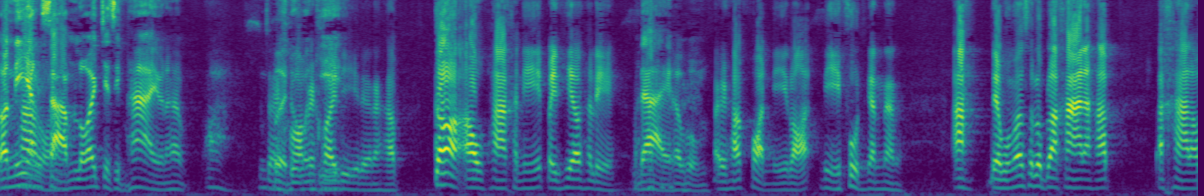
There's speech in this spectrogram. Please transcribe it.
ตอนนี้ยัง500 375 อยู่นะครับใจเปิดคดูอเมื่ไม่อกี้ค่อยดีเลยนะครับ ก็เอาพาคันนี้ไปเที่ยวทะเลได้ครับผม ไปพักผ่อนหนีร้อนหนีฝุ่นกันนั่นอะเดี๋ยวผมมาสรุปราคานะครับ ราคาเรา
